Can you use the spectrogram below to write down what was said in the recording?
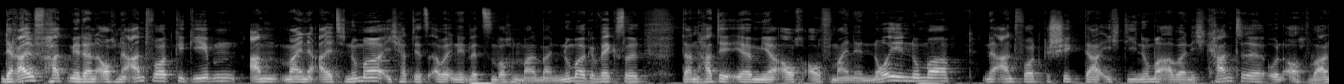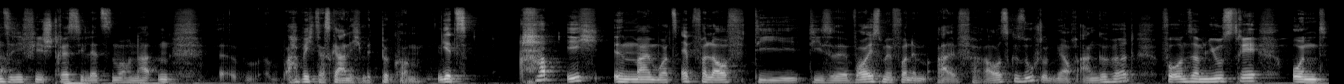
der Ralf hat mir dann auch eine Antwort gegeben an meine alte Nummer. Ich hatte jetzt aber in den letzten Wochen mal meine Nummer gewechselt. Dann hatte er mir auch auf meine neue Nummer eine Antwort geschickt, da ich die Nummer aber nicht kannte und auch wahnsinnig viel Stress die letzten Wochen hatten, habe ich das gar nicht mitbekommen. Jetzt habe ich in meinem WhatsApp-Verlauf die, diese Voicemail von dem Ralf herausgesucht und mir auch angehört vor unserem Newsdreh und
